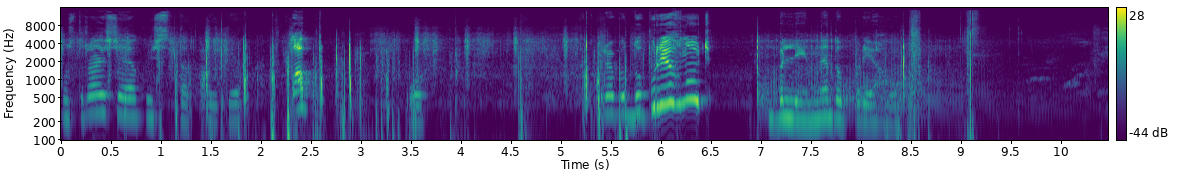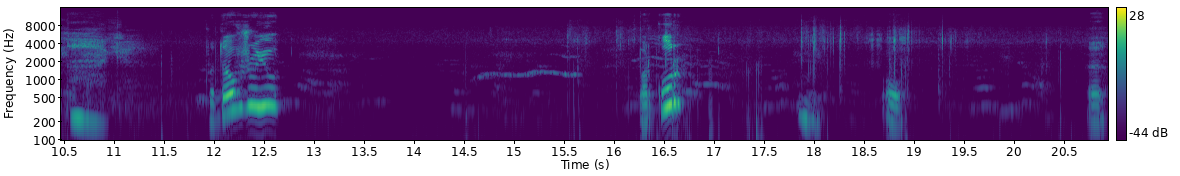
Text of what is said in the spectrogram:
постараюся якось так пройти. Оп! О. Треба допригнути. Блін, не допригнув. Так. Продовжую. Паркур. О. Е.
